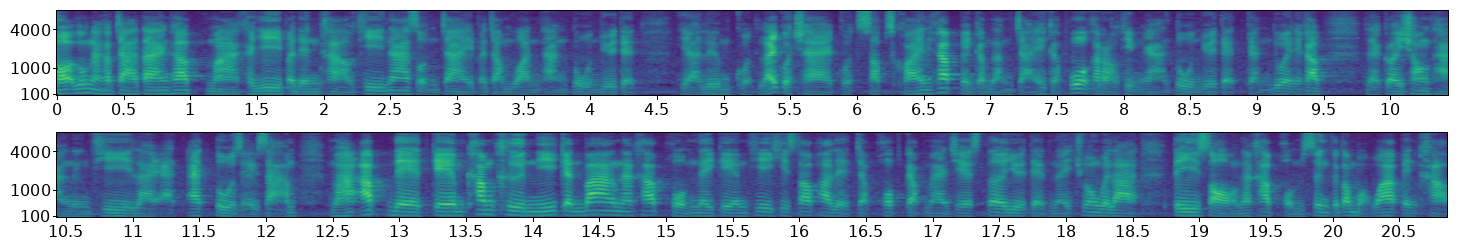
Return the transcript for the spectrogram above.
คาะลูกหนังกับจ่าแตงครับ มาขยี้ประเด็นข่าวที่น่าสนใจประจำวันทางตูนยูเต็ดอย่าลืมกดไลค์กดแชร์กด Subscribe นะครับ เป็นกำลังใจให้กับพวกเราทีมงานตูนยูเต็ดกันด้วยนะครับ และก็อีกช่องทางหนึ่งที่ Line แอดแอดตูนสามมาอัปเดตเกมค่ำคืนนี้กันบ้างนะครับ ผมในเกมที่คริสตัลพาเลตจะพบกับแมนเชสเตอร์ยูเต็ดในช่วงเวลาตีสองนะครับผมซึ่งก็ต้องบอกว่าเป็นข่าว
